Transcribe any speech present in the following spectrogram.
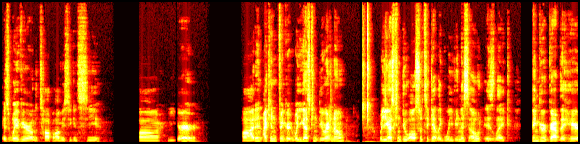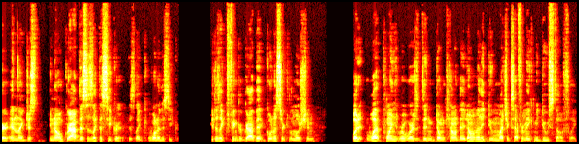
it's wavier on the top, obviously you can see. Uh, yeah. Uh, I didn't. I can finger. What you guys can do right now, what you guys can do also to get like waviness out is like finger grab the hair and like just you know grab this. this is like the secret. This is like one of the secrets. You just like finger grab it, go in a circular motion, what what point rewards didn't don't count? They don't really do much except for make me do stuff like.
